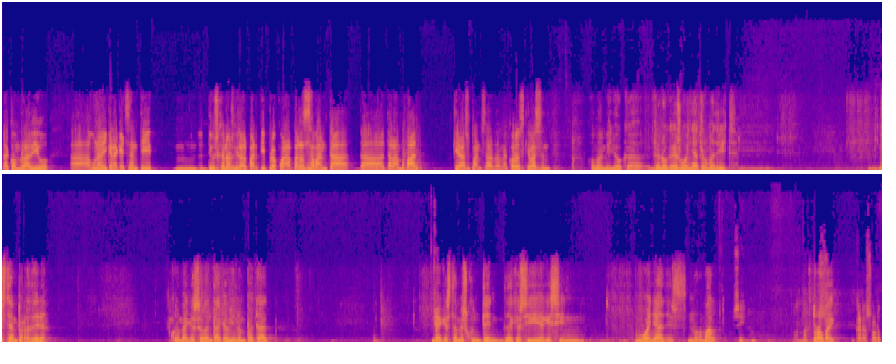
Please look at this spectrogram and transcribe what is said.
de Com Ràdio, uh, una mica en aquest sentit, mm, dius que no es vira el partit, però quan et vas assabentar de, de l'empat, què vas pensar? Te'n recordes? Què vas sentir? Home, millor que, que no que hagués guanyat el Madrid. Estem per darrere. Quan vaig assabentar que havien empatat, vaig estar més content de que si haguessin guanyat, és normal. Sí, no? Home, Però vaig encara sort.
